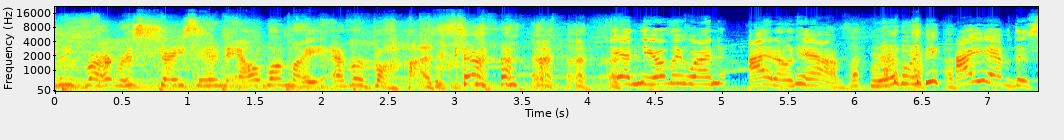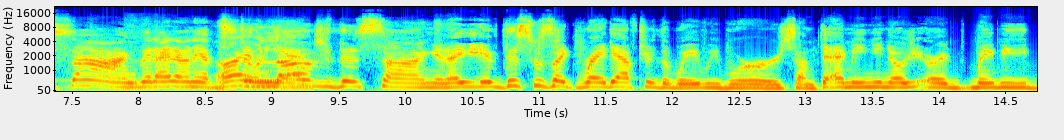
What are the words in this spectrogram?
Only Barbra Streisand album I ever bought. And the only one I don't have. Really? I have this song, but I don't have Stony I love Edge. this song, and I if this was like right after the way we were or something. I mean, you know, or maybe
